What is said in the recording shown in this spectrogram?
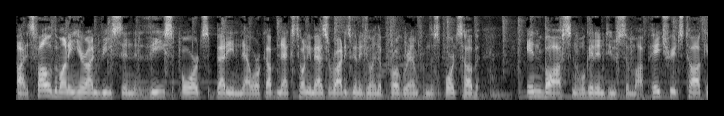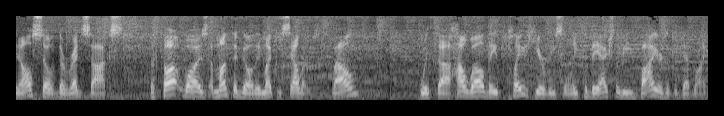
All right, it's follow the money here on VSIN, the Sports Betting Network. Up next, Tony Massarotti is going to join the program from the Sports Hub in Boston. We'll get into some uh, Patriots talk and also the Red Sox. The thought was a month ago they might be sellers. Well, with uh, how well they've played here recently, could they actually be buyers at the deadline?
